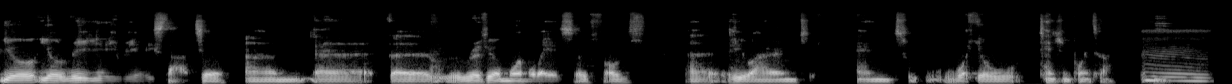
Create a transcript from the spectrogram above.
you'll you'll really really start to um, uh, uh, reveal more and more layers of, of uh, who you are and and what your tension points are. Mm.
